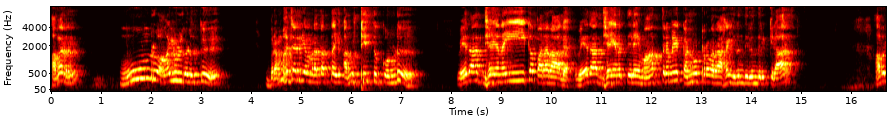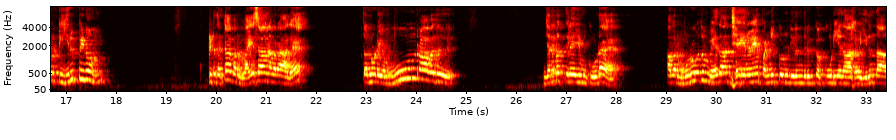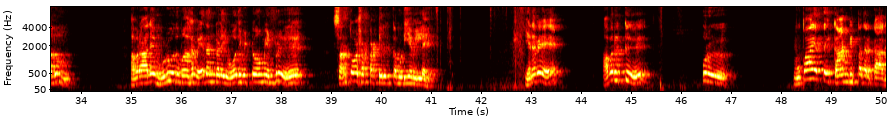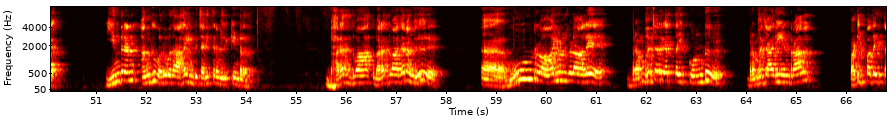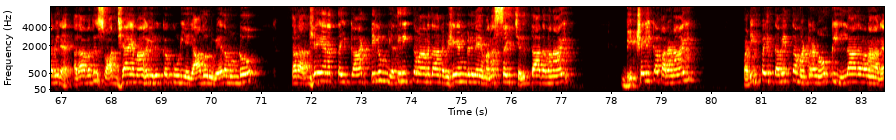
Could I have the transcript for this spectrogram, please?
அவர் மூன்று ஆயுள்களுக்கு பிரம்மச்சரிய விரதத்தை அனுஷ்டித்து கொண்டு வேதாத்தியனைக்க பரராக வேதாத்தியனத்திலே மாத்திரமே கண்ணுற்றவராக இருந்திருந்திருக்கிறார். அவருக்கு இருப்பினும் கிட்டத்தட்ட அவர் வயசானவராக தன்னுடைய மூன்றாவது ஜன்மத்திலேயும் கூட அவர் முழுவதும் வேதாத்தியனமே பண்ணிக்கொண்டிருந்திருக்கக்கூடியதாக இருந்தாலும் அவராலே முழுவதுமாக வேதங்களை ஓதிவிட்டோம் என்று சந்தோஷப்பட்டிருக்க முடியவில்லை. எனவே அவருக்கு ஒரு உபாயத்தை காண்பிப்பதற்காக இந்திரன் அங்கு வருவதாக இங்கு சரித்திரம் இருக்கின்றது. பரத்வா பரத்வாஜர் அங்கு மூன்று ஆயுள்களாலே பிரம்மச்சரியத்தை கொண்டு பிரம்மச்சாரி என்றால் படிப்பதை தவிர அதாவது சுவாத்தியாயமாக இருக்கக்கூடிய யாதொரு வேதமுண்டோ தது அத்தியனத்தை காட்டிலும் வத்திரிக்தமானதான விஷயங்களிலே மனசை செலுத்தாதவனாய் பிக்ஷைக்க பரனாய் படிப்பை தவிர்த்த மற்ற நோக்கு இல்லாதவனாக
